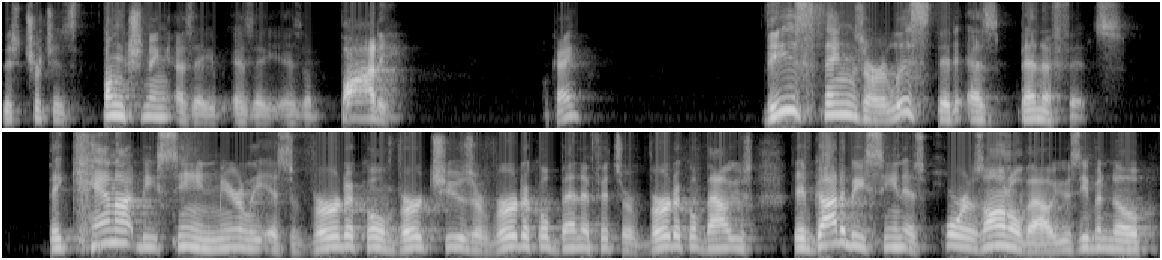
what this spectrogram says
This church is functioning as a, as a, as a body. Okay? These things are listed as benefits. They cannot be seen merely as vertical virtues or vertical benefits or vertical values. They've got to be seen as horizontal values, even though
